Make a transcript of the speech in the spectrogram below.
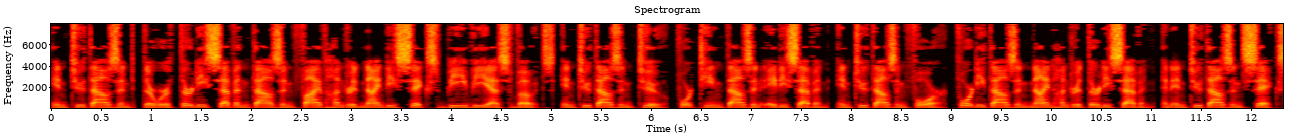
in 2000, there were 37,596 BVS votes, in 2002, 14,087, in 2004, 40,937, and in 2006,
